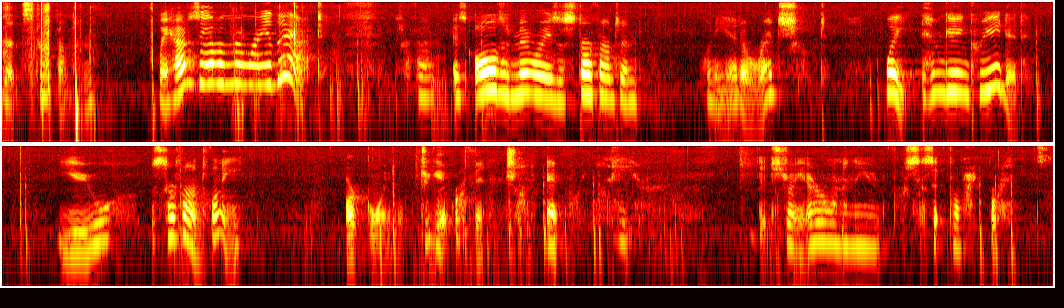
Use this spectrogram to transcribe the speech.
That's Star Fountain. Wait, how does he have a memory of that? Is all his memories of Star Fountain when he had a red shirt. Wait, him getting created. You, Star Fountain 20, are going to get revenge on everyone here. Destroying everyone in the universe except for my friends.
